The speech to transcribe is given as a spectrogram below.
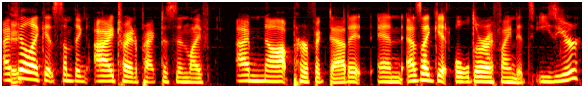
I feel like it's something I try to practice in life. I'm not perfect at it. And as I get older, I find it's easier.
